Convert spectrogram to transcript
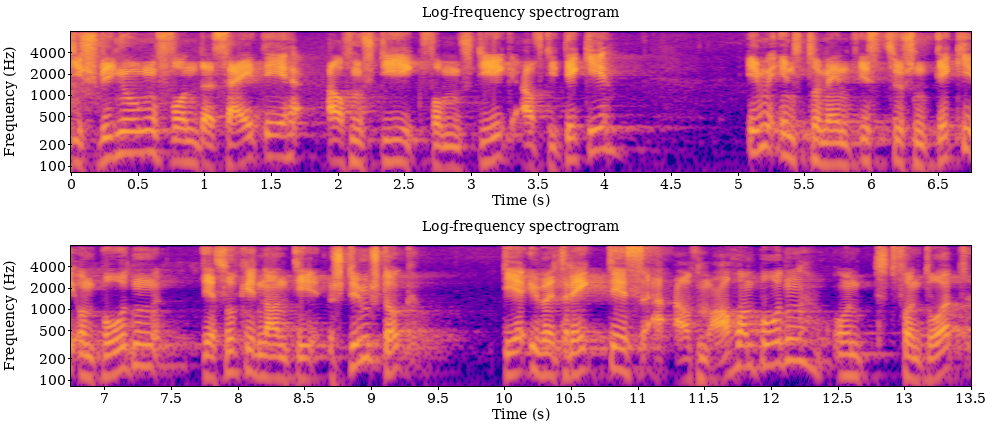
die Schwingung von der Seite auf den Steg, vom Steg auf die Decke. Im Instrument ist zwischen Decke und Boden der sogenannte Stimmstock, der überträgt es auf dem Ahornboden und von dort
